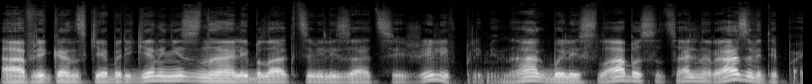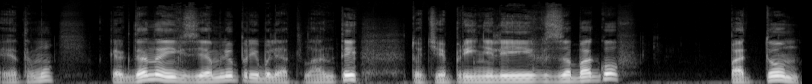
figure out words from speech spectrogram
а африканские аборигены не знали благ цивилизации, жили в племенах, были слабо социально развиты, поэтому, когда на их землю прибыли атланты, то те приняли их за богов. Потом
